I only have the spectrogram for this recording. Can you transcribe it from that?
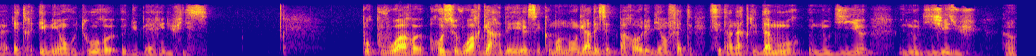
euh, être aimés en retour du Père et du Fils. Pour pouvoir recevoir, garder ces commandements, garder cette parole, eh bien en fait, c'est un acte d'amour, nous dit, nous dit Jésus. Hein.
